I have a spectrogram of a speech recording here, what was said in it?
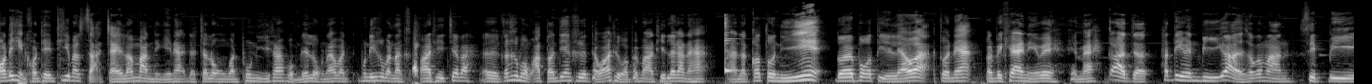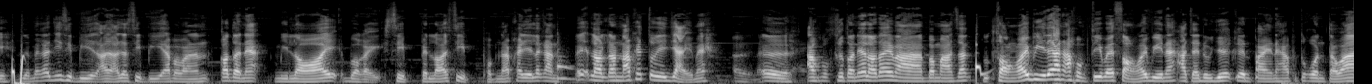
องๆได้เห็นคอนเทนต์ที่มันสะใจแล้วมันอย่างงี้นะเดี๋ยวจะลงวันพรุ่งนี้ถ้าผมได้ลงนะวันพรุ่งนี้คือวันอาทิตย์ใช่ปะเออก็คือผมอัดตอนเที่ยงคืนแต่ว่าว่าถือว่าเป็นวันอาทิตย์แล้วกันนะฮะอะแล้วก็ตัวนี้โดยปกติแล้วอะตัวเนี้ยมันเป็นแค่นี้เว้ยเห็นไหมก็อาจจะถ้าตีเป็น B ก็อาจจะสักประมาณ 10 ปี หรือไม่ก็ 20 ปี อาจจะ 10 ปีอะประมาณนั้น ก็ตอนเนี้ยมีร้อยบวกกับอีกสิเป็นร้อยสิบผมนับแค่นี้แล้วกันเอ้ยเราเรานับแค่ตัวใหญ่ๆไหมเออนะเออเอาคือตอนนี้เราได้มาประมาณสัก 200บีได้นะผมตีไป 200บีนะ อาจจะดูเยอะเกินไปนะครับทุกคนแต่ว่า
